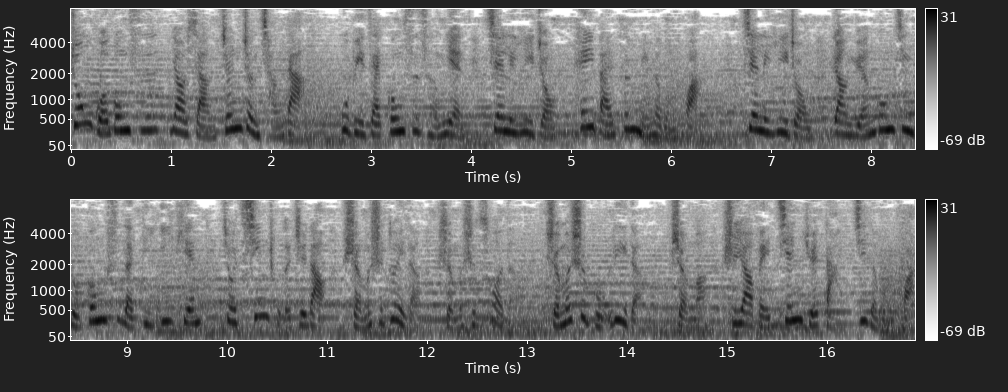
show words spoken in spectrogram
中国公司要想真正强大，务必在公司层面建立一种黑白分明的文化。建立一种让员工进入公司的第一天就清楚的知道什么是对的，什么是错的，什么是鼓励的，什么是要被坚决打击的文化。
